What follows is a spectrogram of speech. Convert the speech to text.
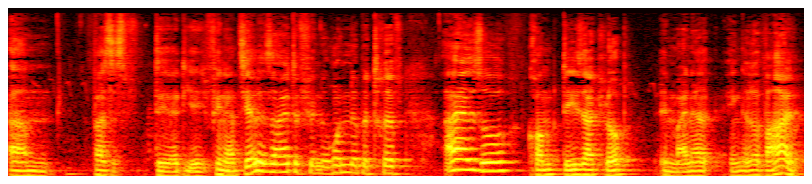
ähm, was es der, die finanzielle Seite für eine Runde betrifft. Also kommt dieser Club in meine engere Wahl.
